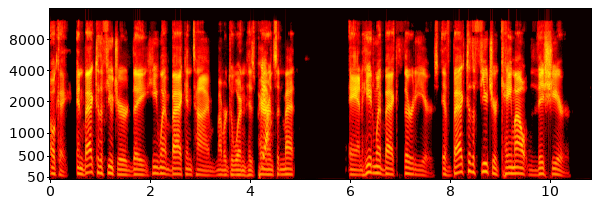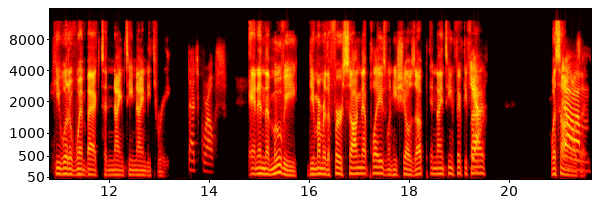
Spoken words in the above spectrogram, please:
Okay, in Back to the Future, they he went back in time. Remember to when his Yeah. parents had met, and he had went back thirty years. If Back to the Future came out this year, he would have went back to 1993. That's gross. And in the movie, do you remember the first song that plays when he shows up in 1955? What song was it? Um,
